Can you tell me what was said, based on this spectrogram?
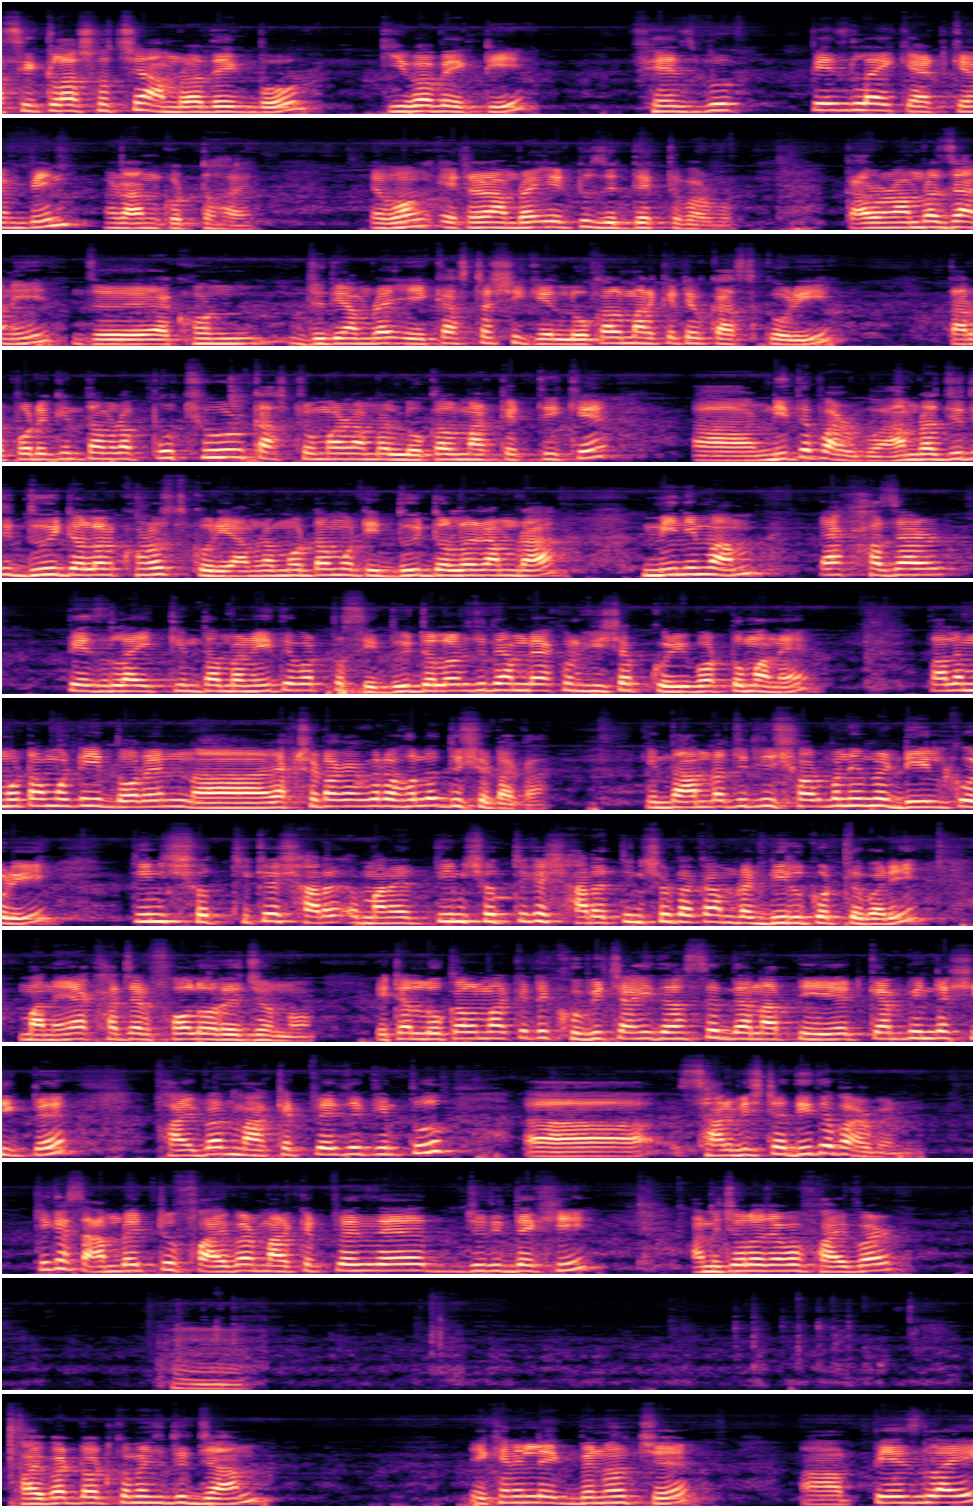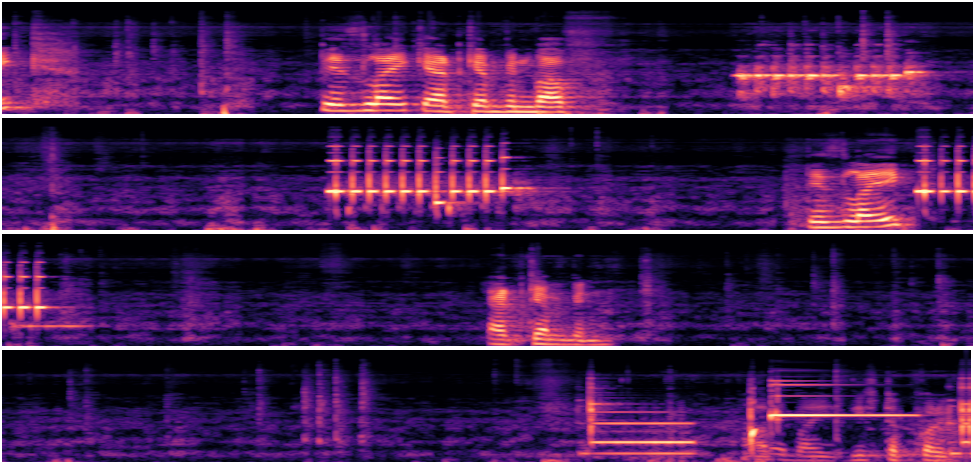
আজকে ক্লাস হচ্ছে আমরা দেখব কীভাবে একটি Facebook page like ad campaign run করতে হয় এবং এটার আমরা এ টু জেড দেখতে পারব। কারণ আমরা জানি যে এখন যদি আমরা এই কাজটা শিখে লোকাল মার্কেটেও কাজ করি, তারপরে কিন্তু আমরা প্রচুর কাস্টমার আমরা লোকাল মার্কেট থেকে নিতে পারব। আমরা যদি দুই ডলার খরচ করি, আমরা মোটামুটি দুই ডলার আমরা মিনিমাম এক হাজার পেজ লাইক কিন্তু আমরা নিতে পারতেছি। দুই ডলার যদি আমরা এখন হিসাব করি বর্তমানে তাহলে মোটামুটি ধরেন একশো টাকা করে হলে দুশো টাকা। কিন্তু আমরা যদি সর্বনিম্ন ডিল করি, তিনশো থেকে সাড়ে মানে তিনশো থেকে সাড়ে তিনশো টাকা আমরা ডিল করতে পারি মানে এক হাজার ফলোয়ারের জন্য। এটা লোকাল মার্কেটে খুবই চাহিদা আছে। দেন আপনি এড ক্যাম্পেইনটা শিখলে ফাইবার মার্কেট প্লেসে কিন্তু সার্ভিসটা দিতে পারবেন। ঠিক আছে? আমরা একটু ফাইবার মার্কেট প্লেসে যদি দেখি, আমি চলে যাব ফাইবার হুম। ফাইবার ডট কমে যদি যান, এখানে লিখবেন হচ্ছে page like page like ad campaign বা পেজ লাইক অ্যাড ক্যাম্পেইন আরে ভাই ডিস্টার্ব করে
